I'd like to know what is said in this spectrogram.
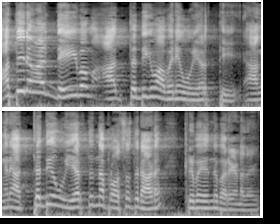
അതിനാൽ ദൈവം അത്യധികം അവനെ ഉയർത്തി അങ്ങനെ അത്യധികം ഉയർത്തുന്ന പ്രോസസ്സിനാണ് എന്ന് പറയണത്.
